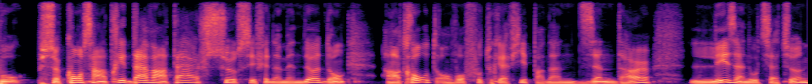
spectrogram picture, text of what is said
pour se concentrer davantage sur ces phénomènes-là. Donc, entre autres, on va photographier pendant une dizaine d'heures les anneaux de Saturne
